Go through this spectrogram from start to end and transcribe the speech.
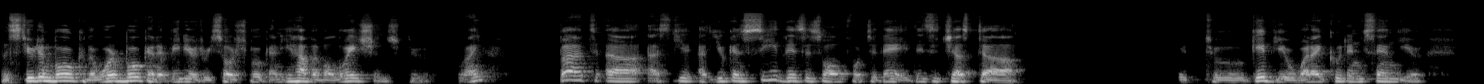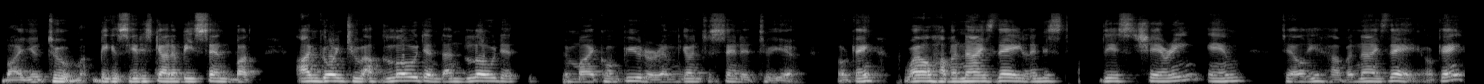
the student book, the workbook, and a video resource book, and you have evaluations too, right? But uh, as you as you can see, this is all for today. This is just uh, to give you what I couldn't send you by YouTube because it is gonna be sent, but I'm going to upload and unload it in my computer. I'm going to send it to you. Okay. Well, have a nice day. Let me stop this sharing and tell you have a nice day. Okay.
